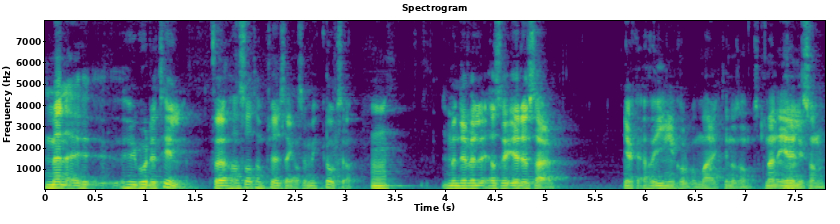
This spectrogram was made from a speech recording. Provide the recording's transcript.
Men eh, hur, hur går det till? För han sa att han pröjsar ganska mycket också. Mm. Men det är väl, alltså är det så här... Jag har ingen koll på märken och sånt. Men är Mm. det liksom...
